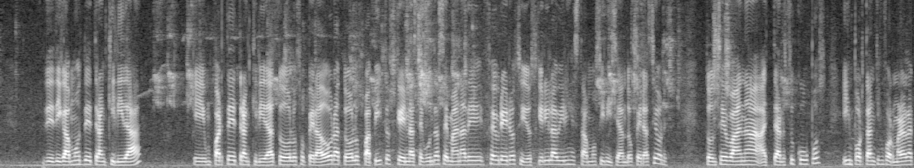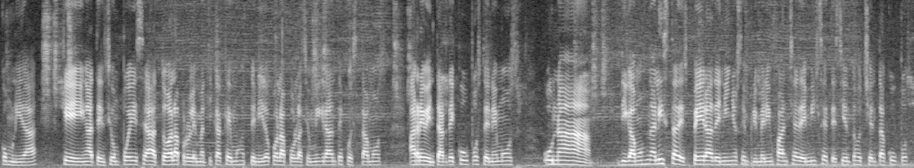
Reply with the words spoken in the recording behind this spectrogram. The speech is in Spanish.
digamos, de tranquilidad eh, un parte de tranquilidad a todos los operadores, a todos los papitos, que en la segunda semana de febrero, si Dios quiere y la Virgen, estamos iniciando operaciones. Entonces van a estar sus cupos. Importante informar a la comunidad que en atención pues a toda la problemática que hemos tenido con la población migrante, pues estamos a reventar de cupos. Tenemos una, digamos, una lista de espera de niños en primera infancia de 1.780 cupos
